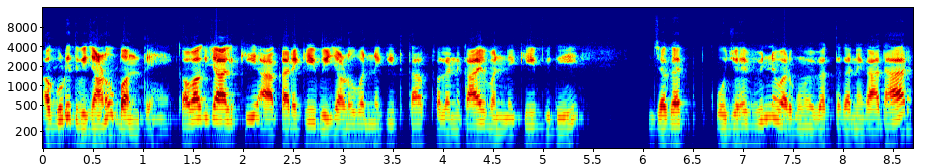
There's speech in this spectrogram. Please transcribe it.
अगुणित बीजाणु बनते हैं। कवक जाल की आकार की बीजाणु बनने की तथा फलनकाय बनने की विधि जगत को जो है विभिन्न वर्गों में व्यक्त करने का आधार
